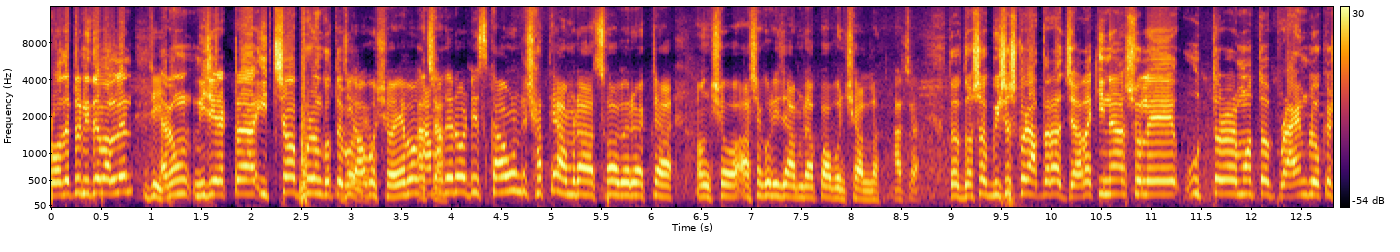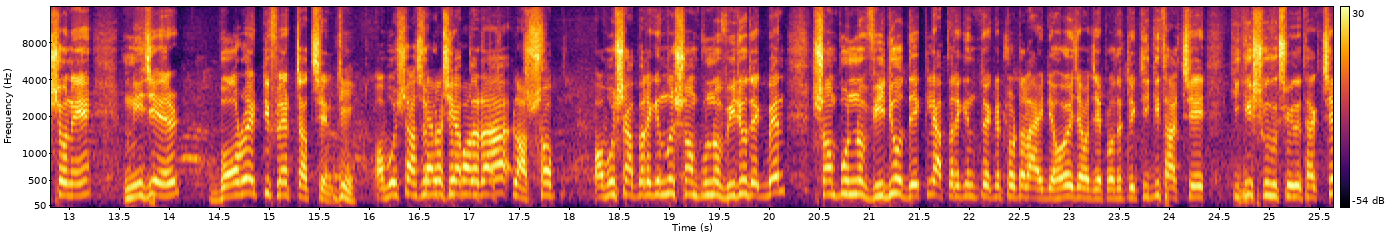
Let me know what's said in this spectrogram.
প্রজেক্টও নিতে পারলেন এবং নিজের একটা ইচ্ছাও পূরণ করতে জি পারলেন। অবশ্যই। এবং আচ্ছা। আমাদেরও ডিসকাউন্ট সাথে আমরা সবেরও একটা অংশ আশা করি যে আমরা পাবো ইনশাল্লাহ আচ্ছা তো দর্শক বিশেষ করে আপনারা যারা কিনা আসলে উত্তরের মতো প্রাইম লোকেশনে নিজের বড় একটি ফ্ল্যাট চাচ্ছেন জি। অবশ্যই আশা করছি আপনারা সব অবশ্যই আপনারা কিন্তু সম্পূর্ণ ভিডিও দেখবেন। সম্পূর্ণ ভিডিও দেখলে আপনারা কিন্তু একটা টোটাল আইডিয়া হয়ে যাবে যে প্রজেক্টে কী কী থাকছে কী কী সুযোগ সুবিধা থাকছে।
